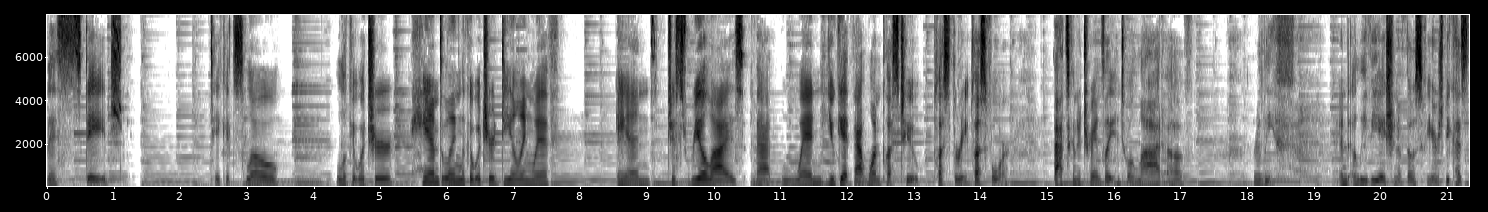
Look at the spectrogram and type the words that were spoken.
this stage. Take it slow. Look at what you're handling, look at what you're dealing with, and just realize that when you get that one plus two, plus three, plus four, that's going to translate into a lot of relief and alleviation of those fears because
